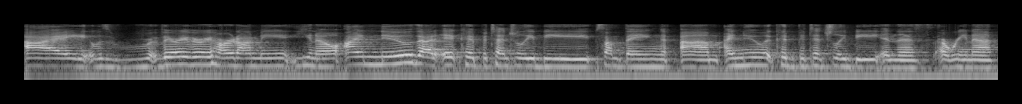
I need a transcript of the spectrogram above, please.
I it was very very hard on me. You know, I knew that it could potentially be something. Um, I knew it could potentially be in this arena,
